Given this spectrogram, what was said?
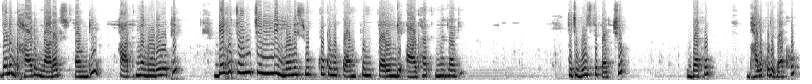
যেন ঘাড় নাড়ার সঙ্গে হাত না নড়ে ওঠে। দেহ চাঞ্চল্যে মনে সূক্ষ্ম কোনো কম্পন তরঙ্গে আঘাত না লাগে। কিছু বুঝতে পারছ? দেখো, ভালো করে দেখো।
